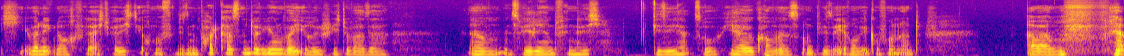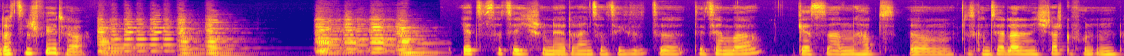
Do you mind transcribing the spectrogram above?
ich überlege noch, vielleicht werde ich die auch mal für diesen Podcast interviewen, weil ihre Geschichte war sehr ähm, inspirierend, finde ich, wie sie so hierher gekommen ist und wie sie ihren Weg gefunden hat. Aber ja, dazu später. Jetzt ist tatsächlich schon der 23. Dezember. Gestern hat ähm, das Konzert leider nicht stattgefunden,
